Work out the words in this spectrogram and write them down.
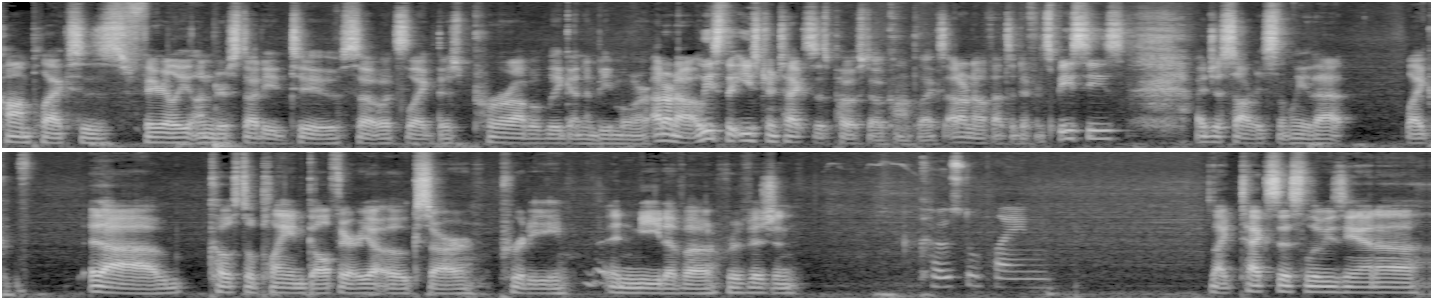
complex is fairly understudied too, so it's like there's probably going to be more. I don't know. At least the Eastern Texas post oak complex. I don't know if that's a different species. I just saw recently that like uh, coastal plain Gulf area oaks are pretty in need of a revision. Coastal plain. like Texas, Louisiana,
